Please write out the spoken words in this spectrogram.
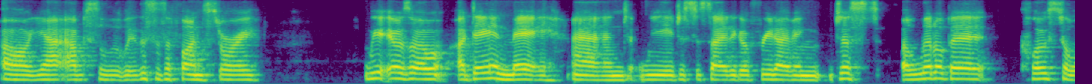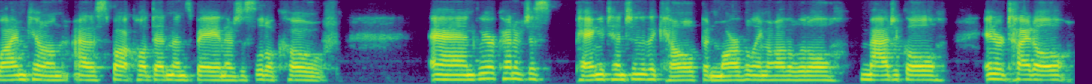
Oh yeah, absolutely. This is a fun story. We it was a, a day in May, and we just decided to go freediving just a little bit close to Limekiln at a spot called Deadman's Bay, and there's this little cove. And we were kind of just paying attention to the kelp and marveling all the little magical intertidal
